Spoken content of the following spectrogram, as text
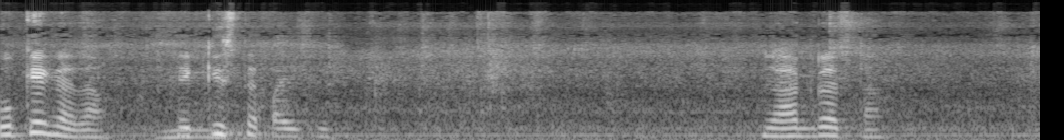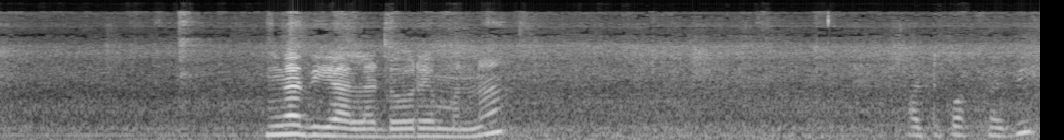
ఓకే కదా? ఎక్కిస్తే పైకి. జాగ్రత్త. ఇంకా తీయాలా డోర్ ఏమన్నా? అటుపక్కది.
